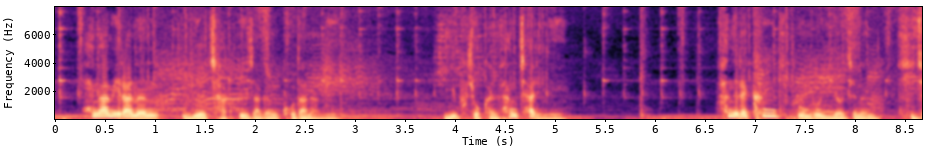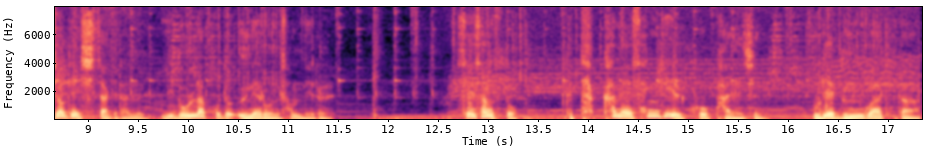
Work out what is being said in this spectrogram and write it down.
있는 행함이라는 우리의 작디 작은 고단함이 이 부족한 상차림이 하늘의 큰 기쁨으로 이어지는 기적의 시작이라는 이 놀랍고도 은혜로운 섭리를 세상 속 그 탁함에 생기 잃고 바래진 우리의 눈과 귀가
